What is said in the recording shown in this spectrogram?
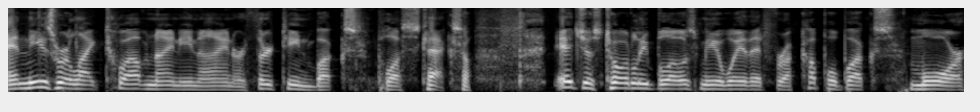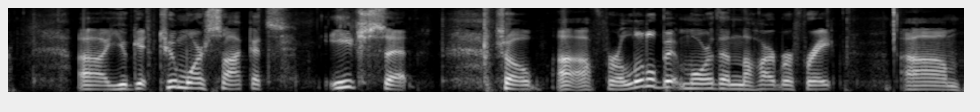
And these were like $12.99 or 13 bucks plus tax. So it just totally blows me away that for a couple bucks more, uh, you get two more sockets each set so uh, for a little bit more than the Harbor Freight um,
